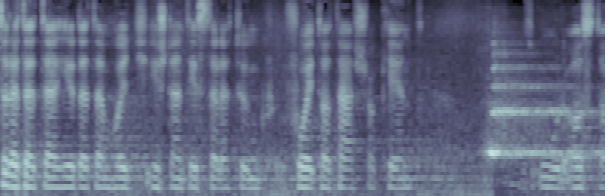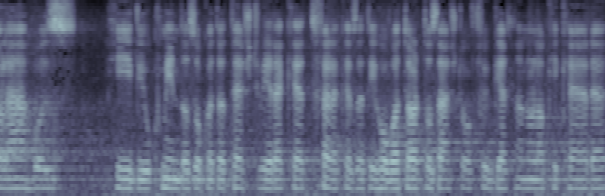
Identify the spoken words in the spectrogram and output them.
Szeretettel hirdetem, hogy Isten tiszteletünk folytatásaként az Úr asztalához hívjuk mindazokat a testvéreket felekezeti hovatartozástól függetlenül, akik erre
